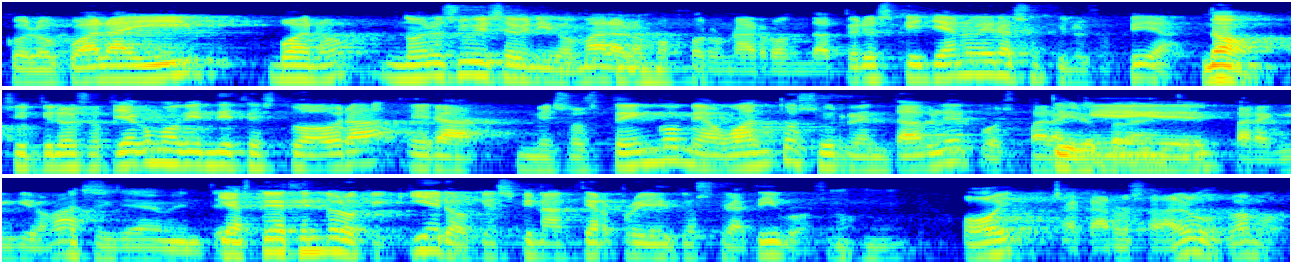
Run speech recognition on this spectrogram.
Con lo cual ahí, bueno, no les hubiese venido mal a lo Mm. mejor una ronda, pero es que ya no era su filosofía. No, Su filosofía, como bien dices tú ahora, era me sostengo, me aguanto, soy rentable, pues para, Tiro qué, pa'lante. para qué quiero más. Ya estoy haciendo lo que quiero, que es financiar proyectos creativos. Hoy, sacarlos a la luz, vamos.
